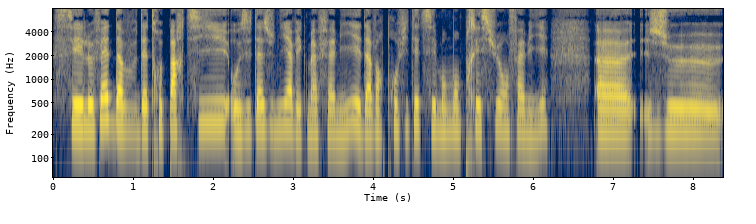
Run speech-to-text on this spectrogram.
c'est le fait d'être partie aux États-Unis avec ma famille et d'avoir profité de ces moments précieux en famille. Euh, je,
